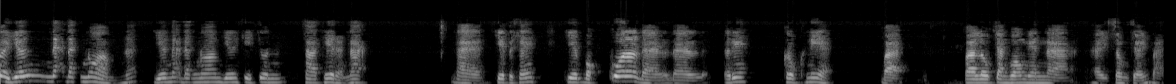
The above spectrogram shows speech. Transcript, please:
បើយើងអ្នកដឹកនាំណាយើងអ្នកដឹកនាំយើងជាជនសាធារណៈដែលជាពិសេសជាបុគ្គលដែលដែលរះ គ្រប់គ្នាបាទបាទលោកច័ន្ទវងមានហើយសូមអញ្ជើញបាទ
